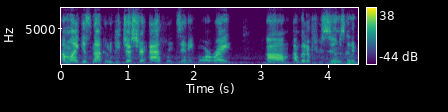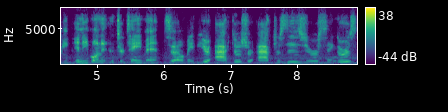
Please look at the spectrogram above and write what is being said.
I'm like, it's not going to be just your athletes anymore, right? Um, I'm going to presume it's going to be anyone in entertainment. So maybe your actors, your actresses, your singers,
